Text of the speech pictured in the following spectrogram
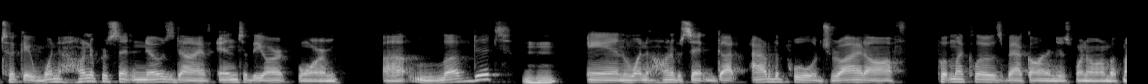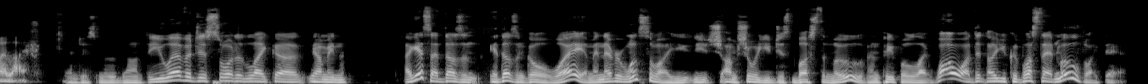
took a 100% nosedive into the art form, uh, loved it, Mm-hmm. and 100% got out of the pool, dried off, put my clothes back on, and just went on with my life. And just moved on. Do you ever just sort of like, uh, I mean, I guess that doesn't it doesn't go away. I mean, every once in a while, you, you I'm sure you just bust a move, and people are like, "Whoa, I didn't know you could bust that move like that."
